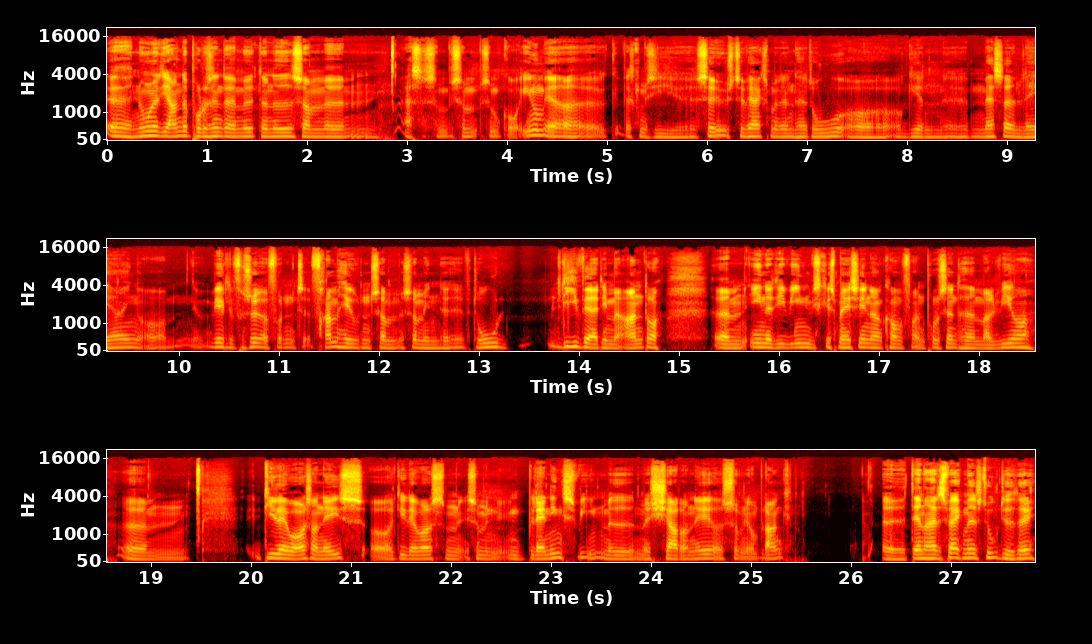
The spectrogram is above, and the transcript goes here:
Øh, nogle af de andre producenter, jeg mødte dernede, som, øh, altså, som, som, som går endnu mere øh, hvad skal man sige, øh, seriøst til værks med den her drue, og, og giver den øh, masser af læring, og virkelig forsøger at få den til, fremhæve den som, som en øh, drue, ligeværdig med andre. Øhm, en af de vine, vi skal smage senere, kommer fra en producent, der hedder Malvira. Øhm, de laver også en ace, og de laver også som, som en, en blandingsvin med, med Chardonnay og Sauvignon Blanc. Øh, den har jeg desværre ikke med i studiet i dag,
